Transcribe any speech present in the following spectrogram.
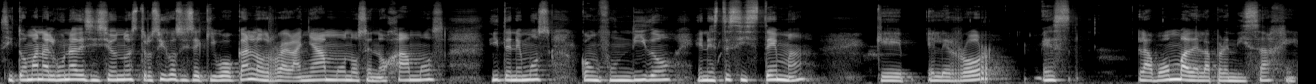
si toman alguna decisión nuestros hijos y se equivocan, los regañamos, nos enojamos y tenemos confundido en este sistema que el error es la bomba del aprendizaje,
